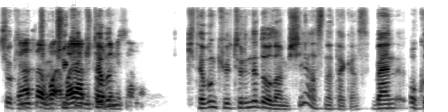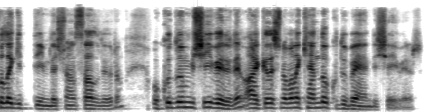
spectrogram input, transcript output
Çok Ben iyi. hatta ba- Çünkü bayağı bir sordum kitabın insanlara. Kitabın kültüründe de olan bir şey aslında takas. Ben okula gittiğimde şu an sallıyorum. Okuduğum bir şeyi veririm. Arkadaşım da bana kendi okuduğu beğendiği şeyi verir.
